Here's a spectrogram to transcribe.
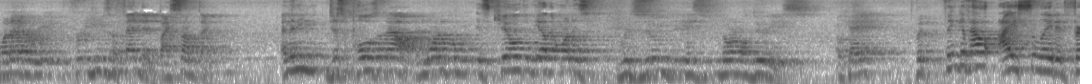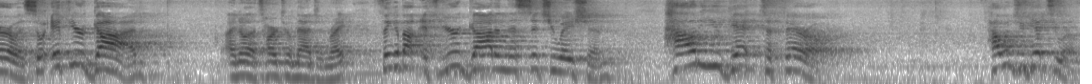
whatever, for, he was offended by something. And then he just pulls them out, and one of them is killed, and the other one is resumed his normal duties Okay? But think of how isolated Pharaoh is. So if you're God, I know that's hard to imagine, right? Think about if you're God in this situation, how do you get to Pharaoh? How would you get to him?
